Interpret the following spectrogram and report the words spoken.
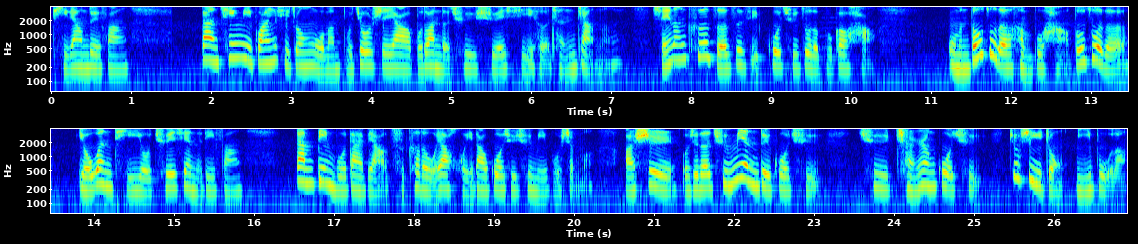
体谅对方。但亲密关系中，我们不就是要不断的去学习和成长呢？谁能苛责自己过去做的不够好？我们都做的很不好，都做的有问题、有缺陷的地方，但并不代表此刻的我要回到过去去弥补什么，而是我觉得去面对过去。去承认过去就是一种弥补了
